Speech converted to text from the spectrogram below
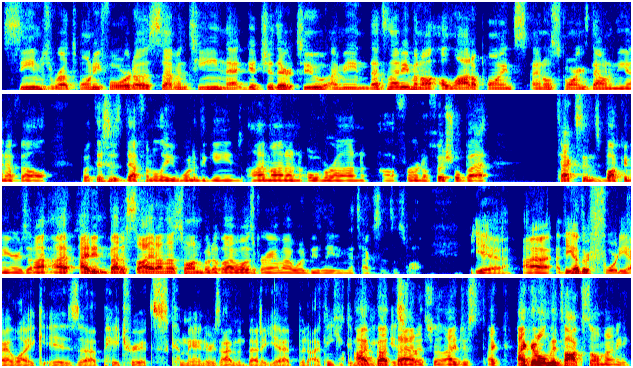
seems 24 to 17. That gets you there too. I mean, that's not even a, a lot of points. I know scoring's down in the NFL, but this is definitely one of the games I'm on an over on uh, for an official bet. Texans Buccaneers, and I, I I didn't bet a side on this one, but if I was Graham, I would be leaning the Texans as well. Yeah. Uh, the other 40 I like is uh, Patriots Commanders. I haven't bet it yet, but I think you can. I've bet that. For... It's just, I just I, I can only talk so many.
